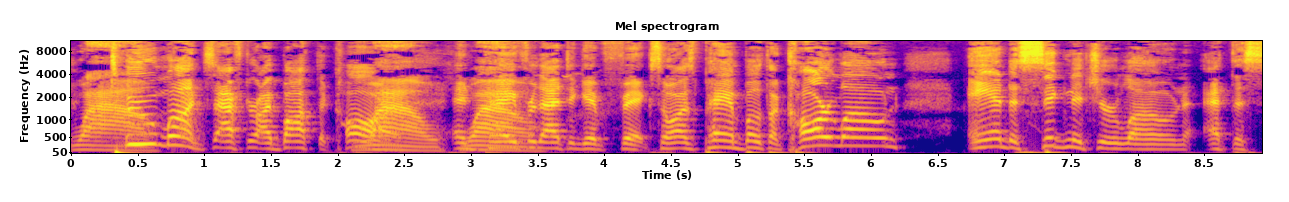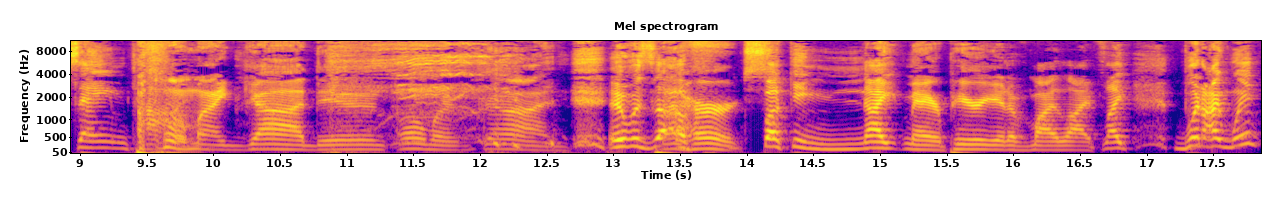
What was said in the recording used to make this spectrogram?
Wow. Two months after I bought the car. Wow. And Wow. pay for that to get fixed. So I was paying both a car loan and a signature loan at the same oh time. Oh my god, dude. Oh my god. It was That a hurts. fucking nightmare period of my life. Like when I went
